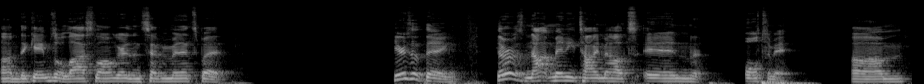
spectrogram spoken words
Um, the games will last longer than seven minutes, but here's the thing: there is not many timeouts in Ultimate. Um,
